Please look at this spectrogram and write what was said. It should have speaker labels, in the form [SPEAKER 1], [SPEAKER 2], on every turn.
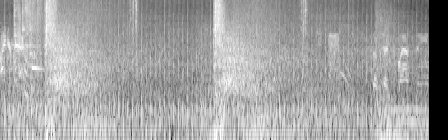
[SPEAKER 1] Subject
[SPEAKER 2] last seen.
